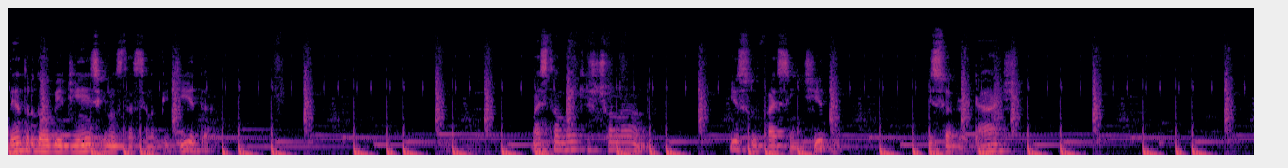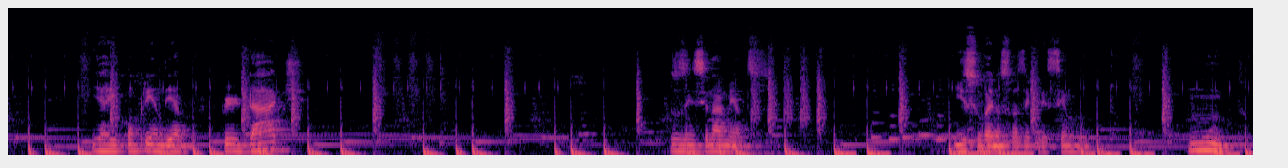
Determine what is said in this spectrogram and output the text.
Dentro da obediência que nos está sendo pedida, mas também questionando: isso faz sentido? Isso é verdade? E aí compreender a verdade dos ensinamentos. Isso vai nos fazer crescer muito, muito.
